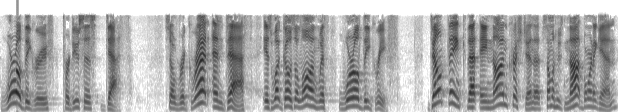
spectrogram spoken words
worldly grief produces death. So, regret and death is what goes along with worldly grief. Don't think that a non Christian, uh, someone who's not born again,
